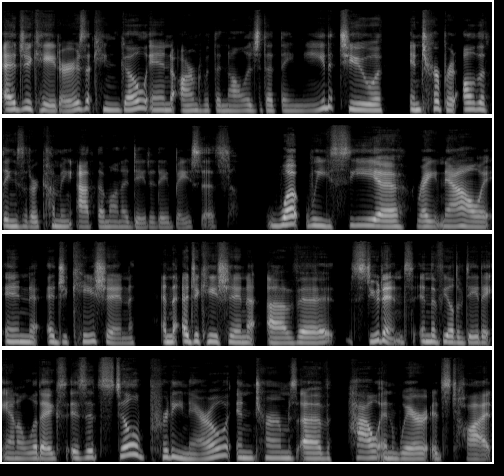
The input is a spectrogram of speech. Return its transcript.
educators can go in armed with the knowledge that they need to interpret all the things that are coming at them on a day to day basis. What we see uh, right now in education and the education of uh, students in the field of data analytics is it's still pretty narrow in terms of how and where it's taught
